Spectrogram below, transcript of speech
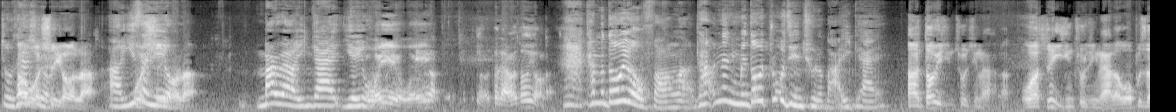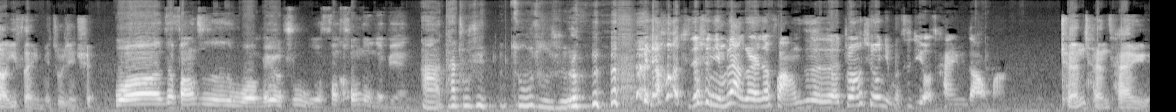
韭菜哦我是有有了啊伊森也有有了。，Maria 应该也有，我也有，我也有。有这两个都有了。哎，他们都有房了，他那你们都住进去了吧？应该啊，都已经住进来了，我是已经住进来了，我不知道伊森有没有住进去。我的房子我没有住，我放空的那边。啊，他出去租出去了。比较好奇的是，你们两个人的房子的装修，你们自己有参与到吗？全程参与，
